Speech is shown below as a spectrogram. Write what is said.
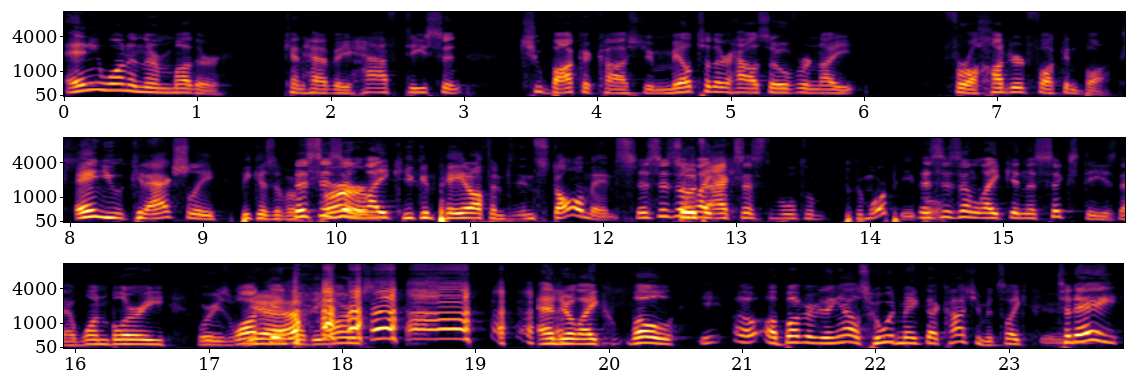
Anyone and their mother can have a half decent Chewbacca costume mailed to their house overnight for a hundred fucking bucks. And you can actually, because of a This isn't firm, like- you can pay it off in installments. This isn't so it's like- accessible to, to more people. This isn't like in the 60s, that one blurry where he's walking Yeah. with the arms. and you're like, well, uh, above everything else, who would make that costume? It's like today,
